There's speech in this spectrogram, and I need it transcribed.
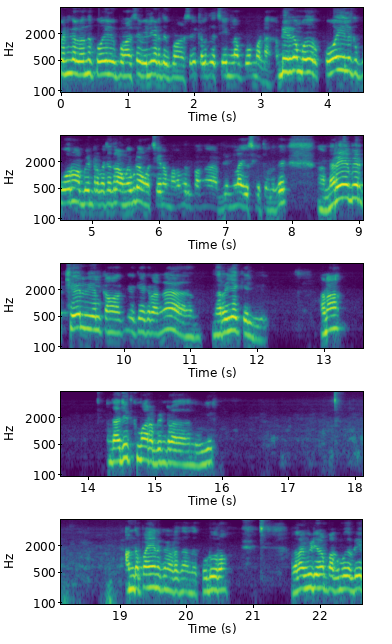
பெண்கள் வந்து கோயிலுக்கு போனாலும் சரி வெளி இடத்துக்கு போனாலும் சரி கழுத்தில் செயின்லாம் போக மாட்டாங்க. அப்படி இருக்கும்போது ஒரு கோயிலுக்கு போகிறோம் அப்படின்ற பட்சத்தில் அவங்க எப்படி அவங்க செயினை மறந்துருப்பாங்க அப்படின்லாம் யோசிக்க தோணுது. நிறைய பேர் கேள்விகள் கா கேட்குறாங்க நிறைய கேள்விகள். ஆனால் அந்த அஜித்குமார் அப்படின்ற அந்த உயிர் அந்த பையனுக்கு நடந்த அந்த கொடூரம் அதெல்லாம் வீடியோலாம் பார்க்கும்போது அப்படியே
